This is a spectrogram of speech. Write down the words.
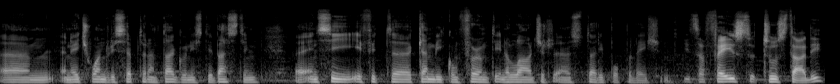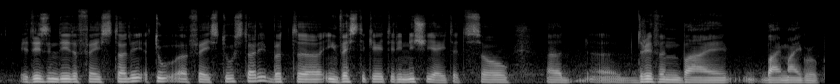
um, an H1 receptor antagonist, Ebastine, uh, and see if it uh, can be confirmed in a larger uh, study population. It's a phase two study? It is indeed a phase study, a, two, a phase two study, but investigator initiated, so driven by, by my group.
